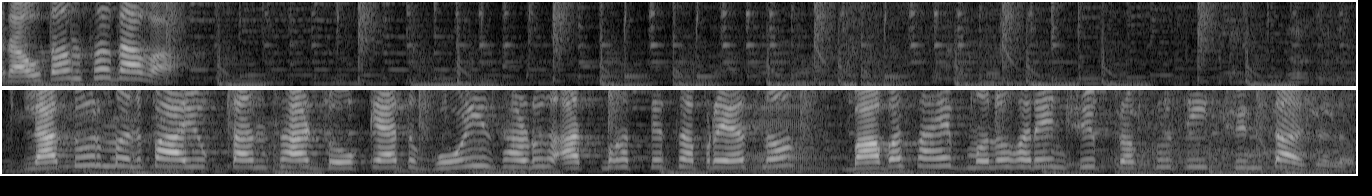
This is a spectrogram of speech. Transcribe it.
राऊतांचा दावा. लातूर मनपा आयुक्तांचा डोक्यात गोळी झाडून आत्महत्येचा प्रयत्न बाबासाहेब मनोहरेंची प्रकृती चिंताजनक.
